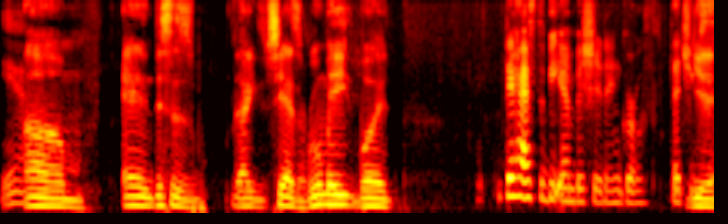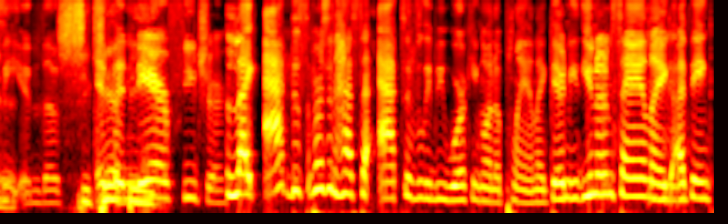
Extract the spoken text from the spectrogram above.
yeah. um, and this is like she has a roommate, but There has to be ambition and growth that you Yeah. see in the She in the be- near future. like act this person has to actively be working on a plan like there needs you know what i'm saying like mm-hmm. i think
